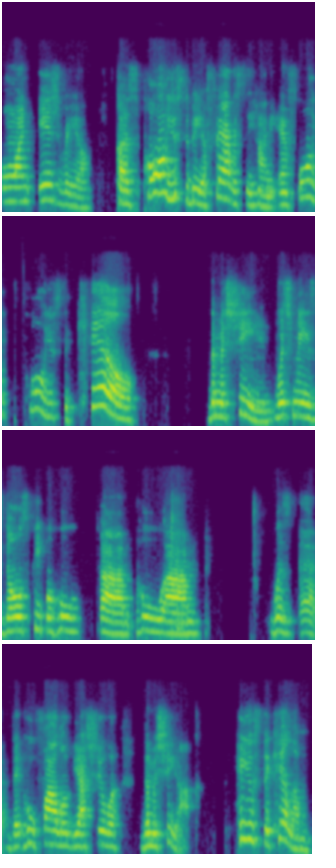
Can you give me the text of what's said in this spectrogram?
on Israel. Because Paul used to be a Pharisee, honey, and Paul, Paul used to kill the machine, which means those people who um, who um, was uh, the, who followed Yeshua the Mashiach. He used to kill him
